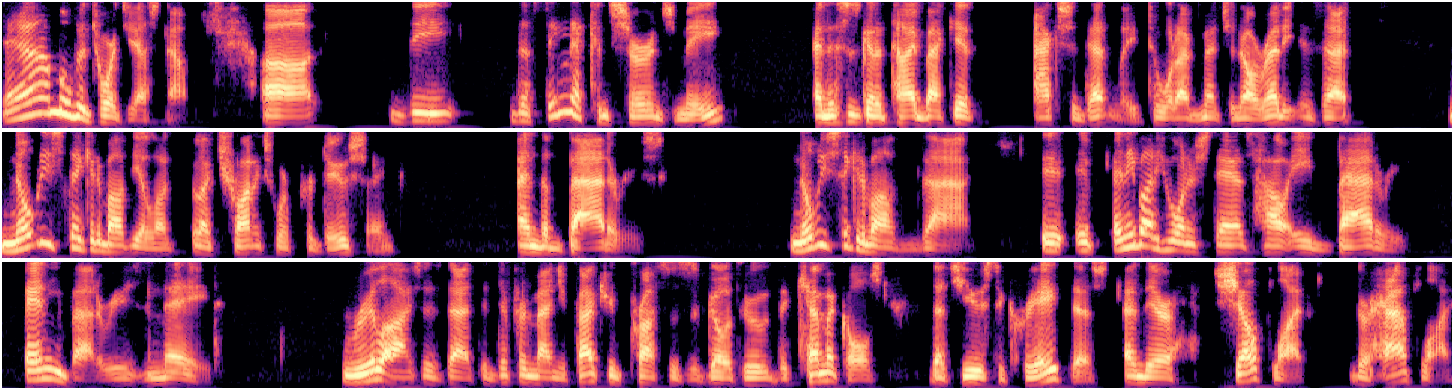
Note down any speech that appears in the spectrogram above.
yeah. I'm moving towards yes now. Uh, the the thing that concerns me, and this is going to tie back in accidentally to what I've mentioned already, is that nobody's thinking about the ele- electronics we're producing and the batteries. Nobody's thinking about that. If, if anybody who understands how a battery, any battery, is made, realizes that the different manufacturing processes go through the chemicals that's used to create this and their shelf life, their half life.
